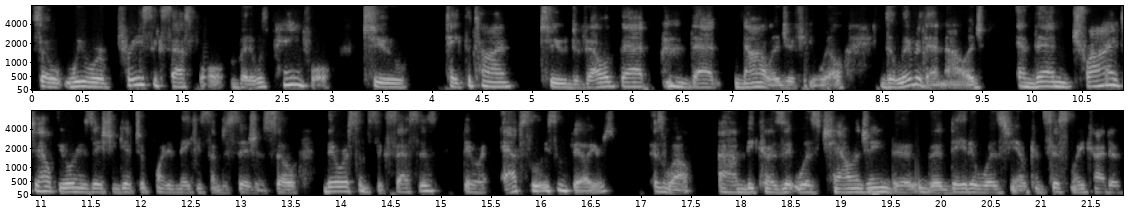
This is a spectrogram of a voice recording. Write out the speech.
so we were pretty successful but it was painful to take the time to develop that that knowledge if you will deliver that knowledge and then try to help the organization get to a point of making some decisions. So there were some successes. There were absolutely some failures as well. Um, because it was challenging. The the data was you know consistently kind of,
